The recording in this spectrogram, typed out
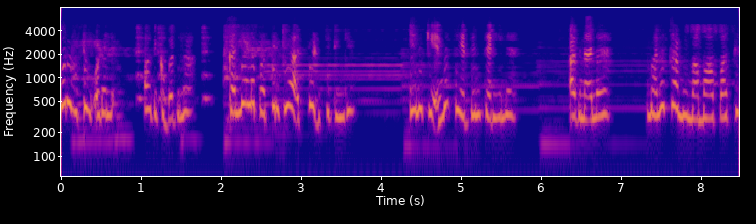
ஊரை விட்டு உடல அதுக்கு பதிலா கல்யாண பத்திரிக்கையை அச்சு அடிச்சிட்டீங்க எனக்கு என்ன செய்யறதுன்னு தெரியல. அதனால மலைச்சாமி மாமாவை பார்த்து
